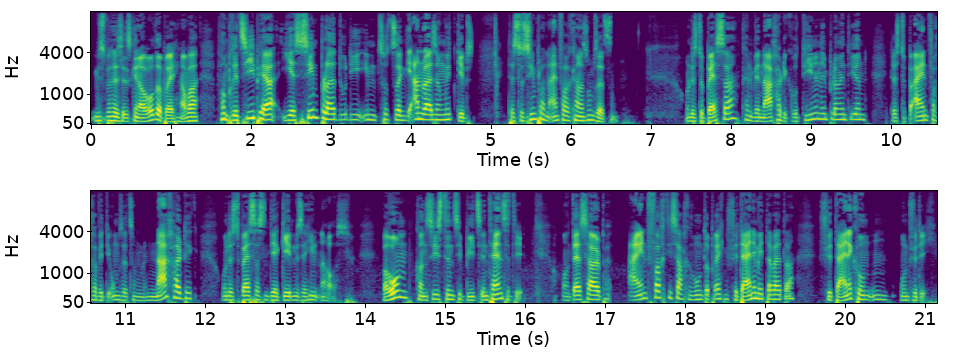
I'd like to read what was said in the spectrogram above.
müssen wir das jetzt genau runterbrechen. Aber vom Prinzip her, je simpler du die, ihm sozusagen die Anweisung mitgibst, desto simpler und einfacher kann er es umsetzen. Und desto besser können wir nachhaltig Routinen implementieren, desto einfacher wird die Umsetzung nachhaltig und desto besser sind die Ergebnisse hinten raus. Warum? Consistency beats Intensity. Und deshalb einfach die Sachen runterbrechen für deine Mitarbeiter, für deine Kunden und für dich.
